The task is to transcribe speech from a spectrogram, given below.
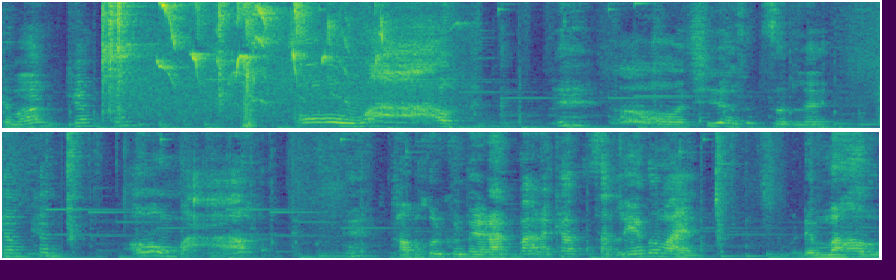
come on come come โอ้ว้าวโอ้เชื่องสุดๆเลย come come โอ้ว้าวขอบพระคุณคุณไพรัตน์มากนะครับ สัตว์เลี้ยงตัวใหม่เดอะเมาส์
